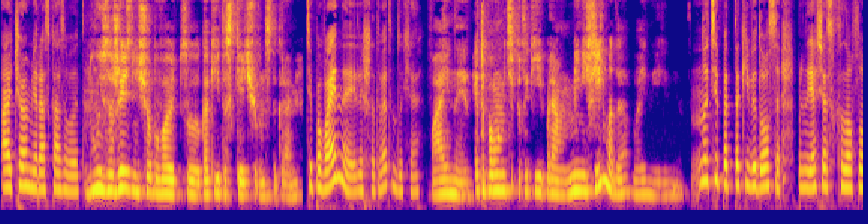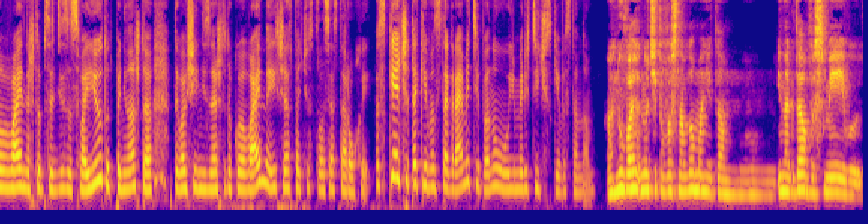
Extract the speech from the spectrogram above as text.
А о чем мне рассказывают? Ну, из-за жизни еще бывают э, какие-то скетчи в Инстаграме. Типа войны или что-то в этом духе? Войны. Это, по-моему, типа такие прям мини-фильмы, да? Войны или нет? Ну, типа такие видосы. Блин, я сейчас сказала слово войны, чтобы садиться за свою, тут поняла, что ты вообще не знаешь, что такое войны, и сейчас почувствовала себя старухой. Скетчи такие в Инстаграме, типа, ну, юмористические в основном. А, ну, во- ну, типа, в основном они там иногда высмеивают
